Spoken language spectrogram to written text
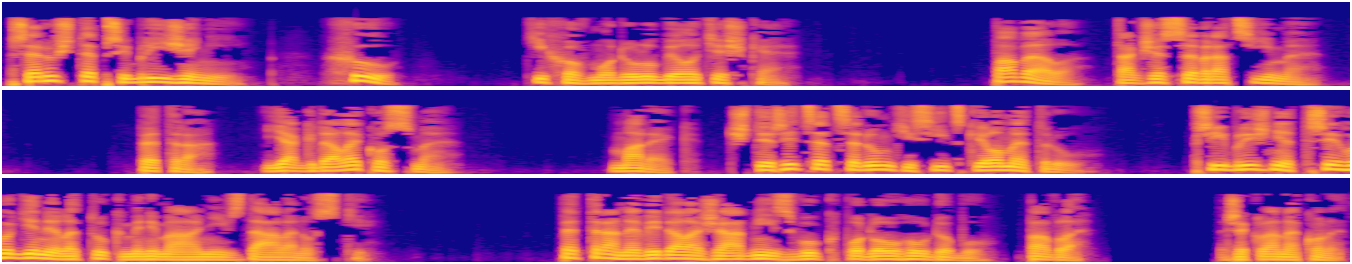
Přerušte přiblížení. Chu. Ticho v modulu bylo těžké. Pavel, takže se vracíme. Petra, jak daleko jsme? Marek, 47 tisíc kilometrů. Přibližně tři hodiny letu k minimální vzdálenosti. Petra nevydala žádný zvuk po dlouhou dobu. Pavle, řekla nakonec.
